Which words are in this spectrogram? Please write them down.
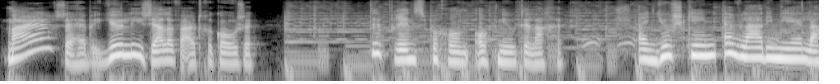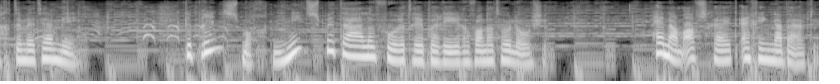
Maar ze hebben jullie zelf uitgekozen. De prins begon opnieuw te lachen. En Yushkin en Vladimir lachten met hem mee. De prins mocht niets betalen voor het repareren van het horloge. Hij nam afscheid en ging naar buiten.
